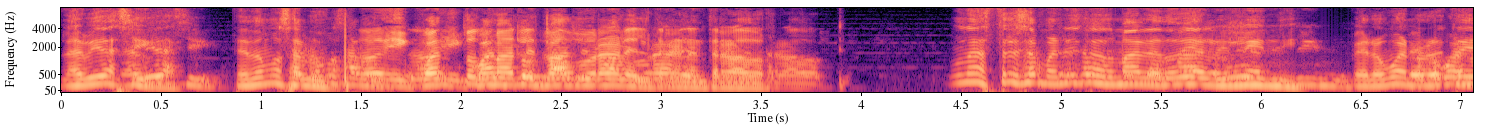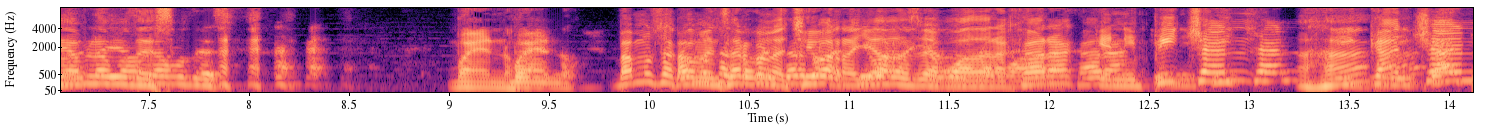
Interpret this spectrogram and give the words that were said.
la vida sigue. Tenemos salud. ¿Y cuántos más les va a durar el tren entrenador? Unas tres semanitas más le doy a Lilini. Pero bueno, ahorita ya hablamos de eso. Bueno, bueno, vamos a comenzar con las chivas rayadas de Guadalajara, que ni pichan, ni cachan,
